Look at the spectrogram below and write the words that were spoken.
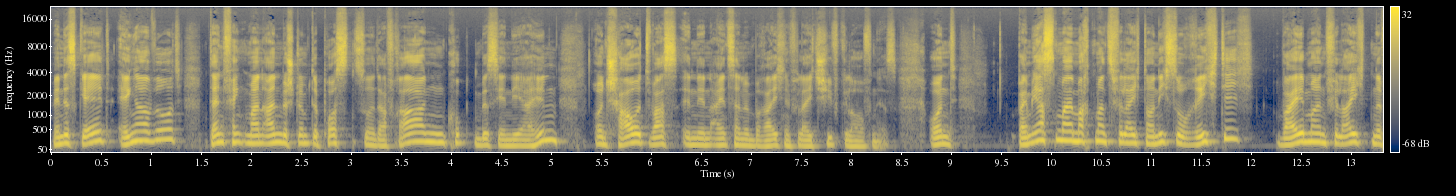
Wenn das Geld enger wird, dann fängt man an, bestimmte Posten zu hinterfragen, guckt ein bisschen näher hin und schaut, was in den einzelnen Bereichen vielleicht schiefgelaufen ist. Und beim ersten Mal macht man es vielleicht noch nicht so richtig, weil man vielleicht eine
